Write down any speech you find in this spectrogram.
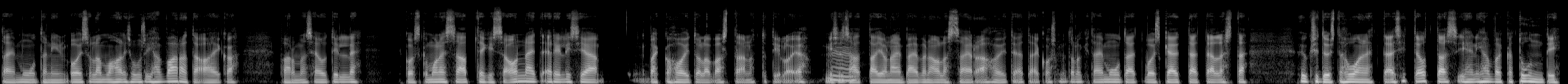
tai muuta, niin voisi olla mahdollisuus ihan varata aika farmaseutille, koska monessa apteekissa on näitä erillisiä vaikka hoitola vastaanottotiloja, missä mm. saattaa jonain päivänä olla sairaanhoitaja tai kosmetologi tai muuta, että voisi käyttää tällaista yksityistä huonetta ja sitten ottaa siihen ihan vaikka tunti,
